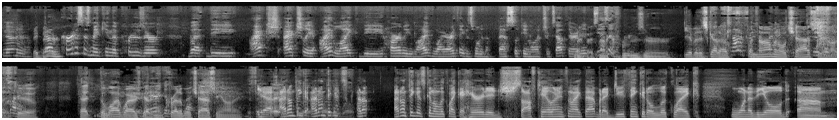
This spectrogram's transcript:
No, no, no. No Curtiss is making the cruiser, but the actually, I like the Harley LiveWire. I think it's one of the best looking electrics out there, Right, and but it it's not a cruiser. Yeah, but it's got a It's a cruiser, phenomenal but chassis on it too. That the LiveWire's got an incredible chassis on it. Yeah, I don't think I don't think it's. I don't I don't think it's going to look like a heritage Softail or anything like that. But I do think it'll look like one of the old, um,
